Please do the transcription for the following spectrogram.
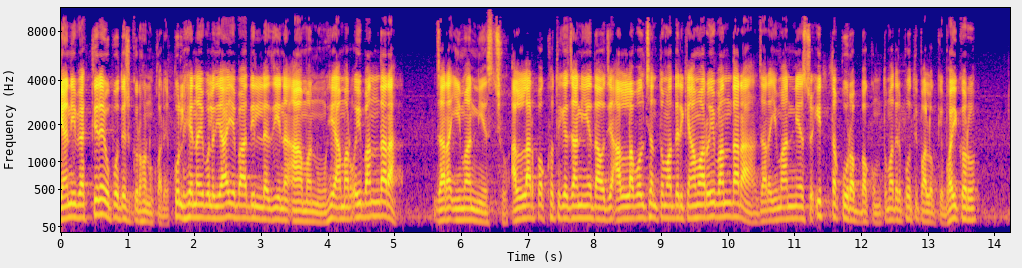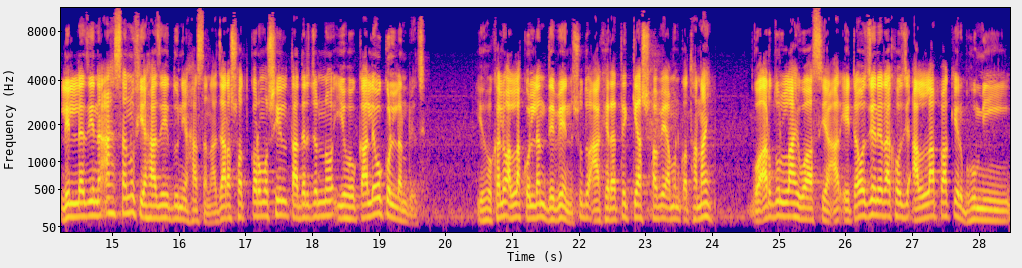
জ্ঞানী ব্যক্তিরাই উপদেশ গ্রহণ করে। কুল হে নাই বলে, ইয়া এবাদিল্লাজিনা আমানু হে আমার ওই বান্দারা, যারা ইমান নিয়ে এসছো, আল্লাহর পক্ষ থেকে জানিয়ে দাও যে আল্লাহ বলছেন, তোমাদেরকে আমার ওই বান্দারা, যারা ইমান নিয়ে এসছো, ইত্তাকু রব্বাকুম তোমাদের প্রতিপালককে ভয় করো। লিল্লাজিন আহসানু ফি হাজি দুনিয়া হাসানা যারা সৎকর্মশীল, তাদের জন্য ইহকালেও কল্যাণ রয়েছে। ইহকালেও আল্লাহ কল্যাণ দেবেন, শুধু আখেরাতে ক্যাশ হবে এমন কথা নাই। ও আরদুল্লাহ ওয়াসিয়া। আর এটাও জেনে রাখো যে আল্লাহ পাকের ভূমি,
